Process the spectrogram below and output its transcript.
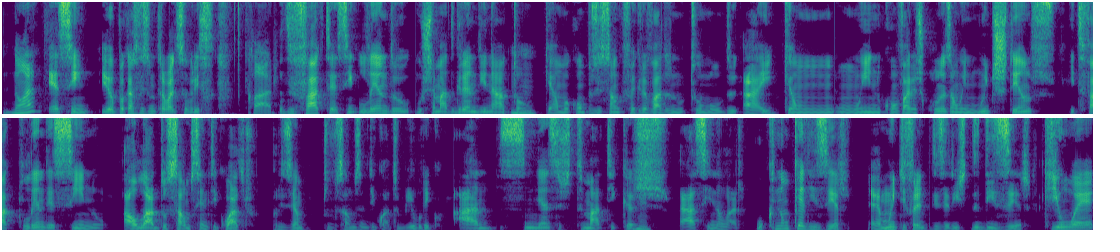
não é? É assim, eu por acaso fiz um trabalho sobre isso. Claro. De facto, é assim, lendo o chamado Grande Inatom, uhum. que é uma composição que foi gravada no túmulo de Ai, que é um, um hino com várias colunas, é um hino muito extenso, e de facto, lendo esse hino ao lado do Salmo 104, por exemplo, do Salmo 104 bíblico, há semelhanças temáticas uhum. a assinalar. O que não quer dizer, é muito diferente dizer isto, de dizer que um é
